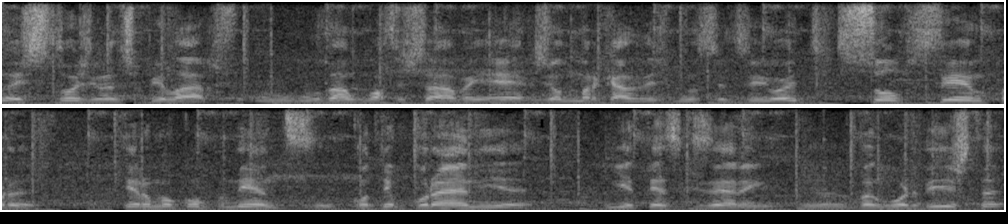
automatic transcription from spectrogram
estes dois grandes pilares. O, o Dão, como vocês sabem, é a região demarcada desde 1908. Soube sempre ter uma componente contemporânea e até, se quiserem, eh, vanguardista,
